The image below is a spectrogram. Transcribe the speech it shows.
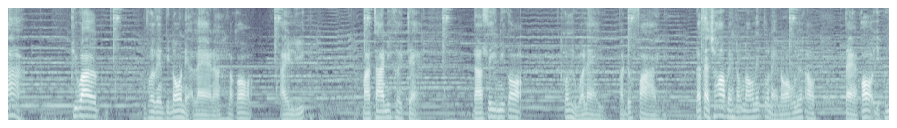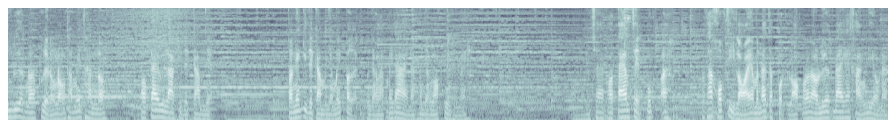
ล่าพี่ว่าเฟอร์เรนติโนเนี่ยแรนะ แล้วก็ไอริมาจ้านี่เคยแจก ดาซี่นี่ก็ก็ถือว่าแรอยู่บัตเตอร์ไฟเนี่ย แล้วแต่ชอบเลยน้องๆเล่นตัวไหนน้องเลือกเอา แต่ก็อย่าเพิ่งเลือกนะเผื่อน้องๆทำไม่ทันเนาะพอใกล้เวลากิจกรรมเนี่ย ตอนนี้กิจกรรมมันยังไม่เปิดมันยังรับไม่ได้นะ มันยังล็อกอยู่เห็นไหมอ๋อไม่ใช่พอแต้มเสร็จปุ๊บอะถ้าครบ 400อะมันน่าจะปลดล็อกแล้วเราเลือกได้แค่ครั้งเดียวนะ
